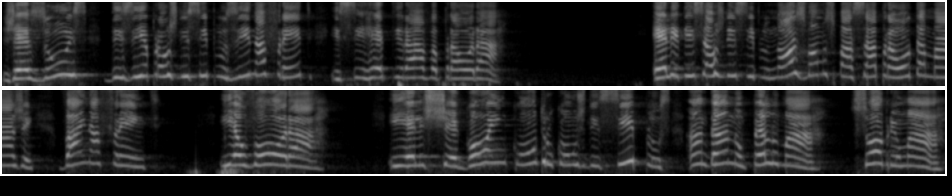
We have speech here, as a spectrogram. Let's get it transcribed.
Jesus dizia para os discípulos ir na frente e se retirava para orar. Ele disse aos discípulos: Nós vamos passar para outra margem, vai na frente e eu vou orar. E ele chegou ao encontro com os discípulos andando pelo mar, sobre o mar.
